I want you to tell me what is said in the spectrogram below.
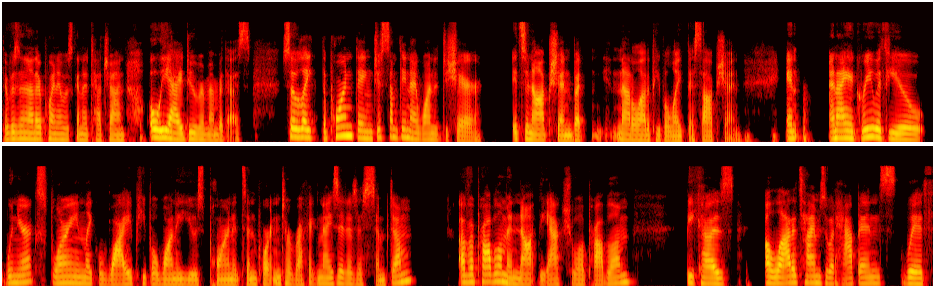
There was another point I was going to touch on. Oh yeah, I do remember this. So like the porn thing, just something I wanted to share. It's an option, but not a lot of people like this option. And and I agree with you when you're exploring like why people want to use porn, it's important to recognize it as a symptom of a problem and not the actual problem. Because a lot of times, what happens with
